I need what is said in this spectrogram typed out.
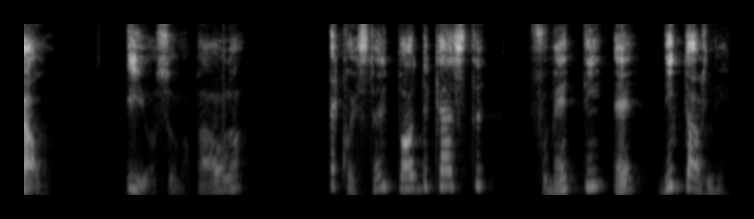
Ciao, io sono Paolo e questo è il podcast Fumetti e Dintorni.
